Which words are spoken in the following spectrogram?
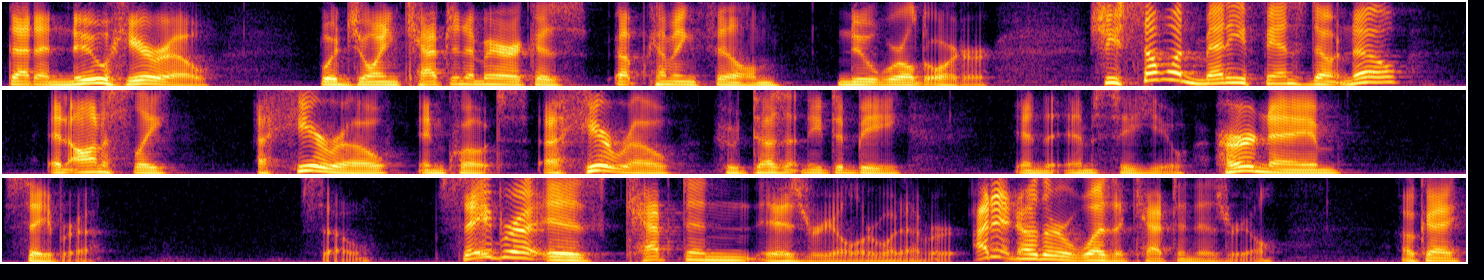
that a new hero would join Captain America's upcoming film, New World Order. She's someone many fans don't know, and honestly, a hero, in quotes, a hero who doesn't need to be in the MCU. Her name, Sabra. So Sabra is Captain Israel or whatever. I didn't know there was a Captain Israel. Okay.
